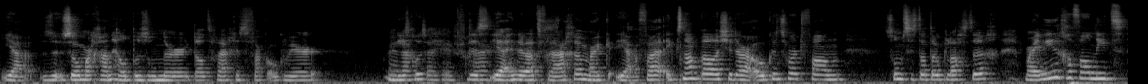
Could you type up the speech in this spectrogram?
ja, zomaar gaan helpen zonder dat vragen is vaak ook weer niet goed. Dus ja, inderdaad vragen. Maar ik, ja, ik snap wel als je daar ook een soort van... Soms is dat ook lastig. Maar in ieder geval niet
